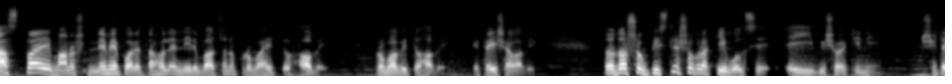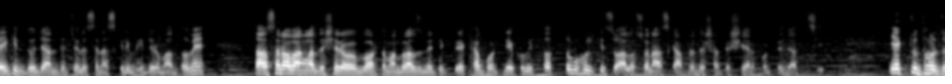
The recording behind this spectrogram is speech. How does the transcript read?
রাস্তায় মানুষ নেমে পড়ে, তাহলে নির্বাচন প্রবাহিত হবে, প্রভাবিত হবে, এটাই স্বাভাবিক। তো দর্শক, বিশ্লেষকরা কি বলছে এই বিষয়টি নিয়ে? সেটাই কিন্তু জানতে চলেছেন আজকের ভিডিওর মাধ্যমে। তাছাড়াও বাংলাদেশের বর্তমান রাজনৈতিক প্রেক্ষাপট নিয়ে খুবই তত্ত্ববহুল কিছু আলোচনা আজকে আপনাদের সাথে শেয়ার করতে যাচ্ছি। একটু ধৈর্য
